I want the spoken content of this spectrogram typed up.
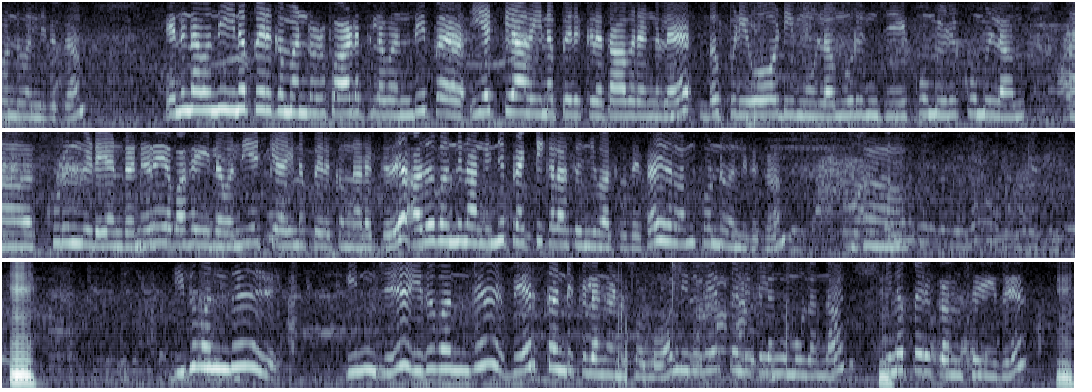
கொண்டு வந்திருக்கோம். என்னென்னா வந்து இனப்பெருக்கம்ன்ற ஒரு பாடத்தில் வந்து இப்போ இயற்கையாக இனப்பெருக்கிற தாவரங்களை எப்படி ஓடி மூலம் முறிஞ்சி குமிழ் குமிழம் குறுங்கிடை என்ற நிறைய வகையில் வந்து இயற்கையாக இனப்பெருக்கம் நடக்குது. அதை வந்து நாங்கள் இங்கே ப்ராக்டிக்கலாக செஞ்சு பார்க்குறதை தான் இதெல்லாம் கொண்டு வந்திருக்கோம். இது வந்து இஞ்சி இது வந்து வேர்த்தண்டு கிழங்குன்னு சொல்லுவோம். இது வேர்த்தண்டு கிழங்கு மூலம்தான் இனப்பெருக்கம் செய்து ம்,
